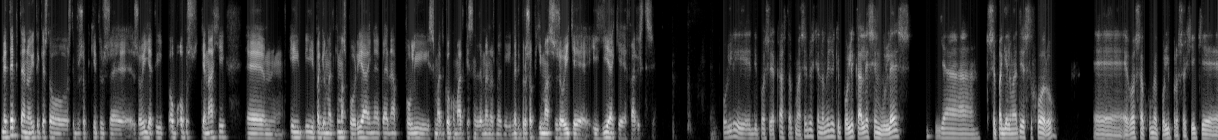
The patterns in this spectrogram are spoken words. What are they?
μετέπειτα εννοείται και στο, στην προσωπική τους ε, ζωή, γιατί ό, όπως και να έχει, η, η επαγγελματική μας πορεία είναι ένα πολύ σημαντικό κομμάτι και συνδεδεμένος με, με την προσωπική μας ζωή και υγεία και ευχαρίστηση. Πολύ εντυπωσιακά αυτά που μας είπες και νομίζω και πολύ καλές συμβουλές για τους επαγγελματίες του χώρου ε, εγώ σας ακούμε πολύ προσοχή και,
